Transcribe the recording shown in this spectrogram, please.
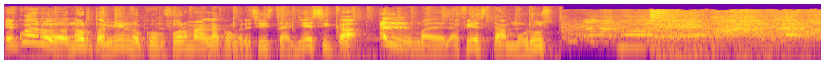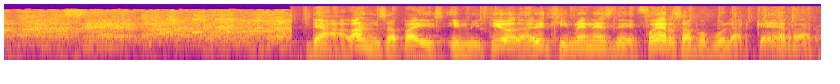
El cuadro de honor también lo conforman la congresista Jessica Alma de la fiesta Muruz de Avanza País y mi tío David Jiménez de Fuerza Popular. Qué raro.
